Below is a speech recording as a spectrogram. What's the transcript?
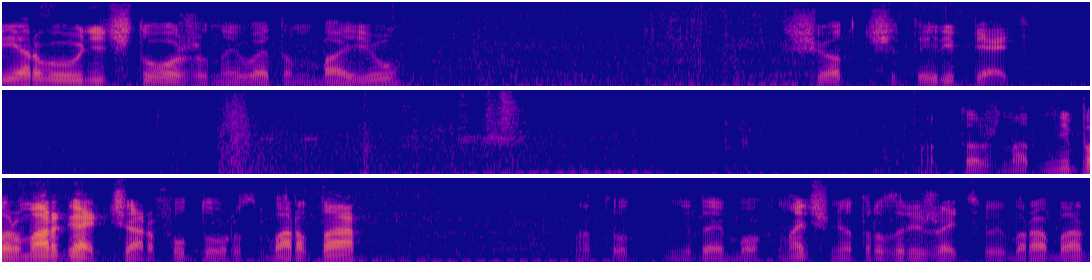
первый уничтоженный в этом бою. Счет 4-5. Вот тоже надо не проморгать Чарфутур с борта. А тут, не дай бог, начнет разряжать свой барабан.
